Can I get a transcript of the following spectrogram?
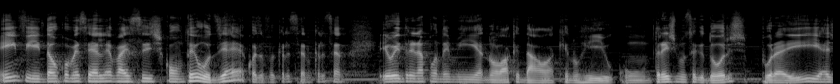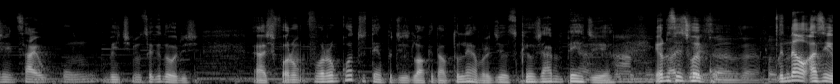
Enfim, então eu comecei a levar esses conteúdos. E aí a coisa foi crescendo, crescendo. Eu entrei na pandemia, no lockdown aqui no Rio, com 3 mil seguidores por aí, e a gente saiu com 20 mil seguidores. Acho que foram, foram quanto tempo de lockdown? Tu lembra disso? Que eu já me perdi. eu não sei se foi. Anos, é. Foi- Não, assim,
